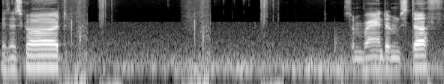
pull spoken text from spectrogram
Business card. Some random stuff.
